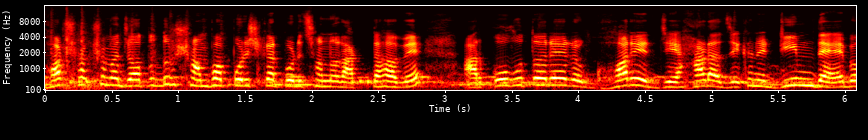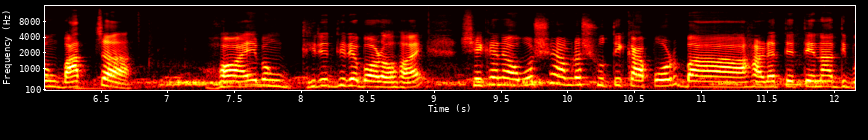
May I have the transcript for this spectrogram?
ঘর সবসময় যতদূর সম্ভব পরিষ্কার পরিচ্ছন্ন রাখতে হবে। আর কবুতরের ঘরের যে হাড়া, যেখানে ডিম দেয় এবং বাচ্চা হয় এবং ধীরে ধীরে বড় হয়, সেখানে অবশ্যই আমরা সুতি কাপড় বা হাড়াতে তেনা দিব।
